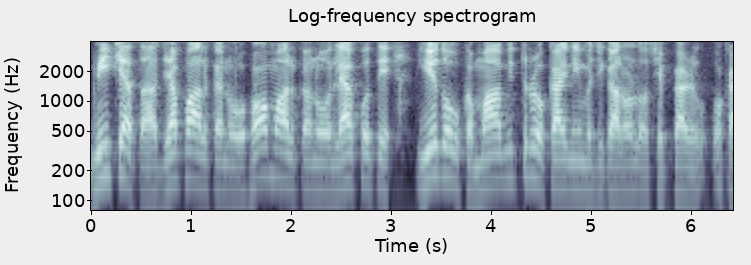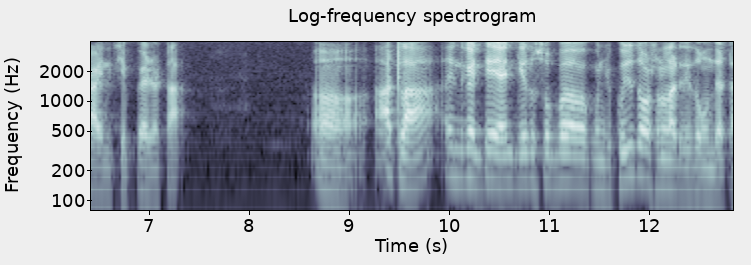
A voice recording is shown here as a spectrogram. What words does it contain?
మీ చేత జపాలకనో హోమాలకనో లేకపోతే ఏదో ఒక మా మిత్రుడు ఒక ఆయన ఈ మధ్యకాలంలో చెప్పాడు ఒక ఆయన చెప్పాడట. అట్లా ఎందుకంటే ఆయనకి ఏదో శుభ కొంచెం కుజి దోషం లాంటిది ఏదో ఉందట.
